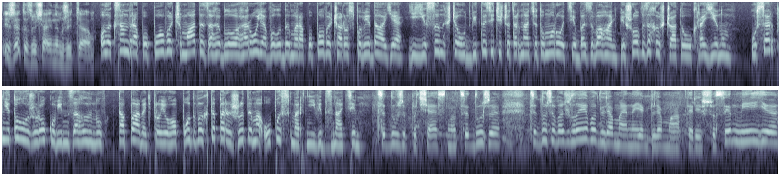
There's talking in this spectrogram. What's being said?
і жити звичайним життям. Олександра Попович, мати загиблого героя Володимира Поповича, розповідає, її син ще у 2014 році без вагань пішов захищати Україну. У серпні того ж року він загинув, та пам'ять про його подвиг тепер житиме у посмертній відзнаці. Це дуже почесно, це дуже, це дуже важливо для мене, як для матері, що син мій е,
